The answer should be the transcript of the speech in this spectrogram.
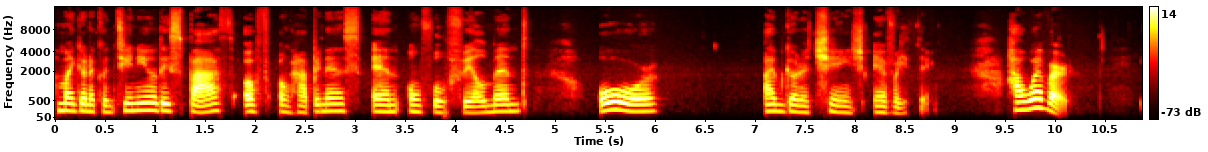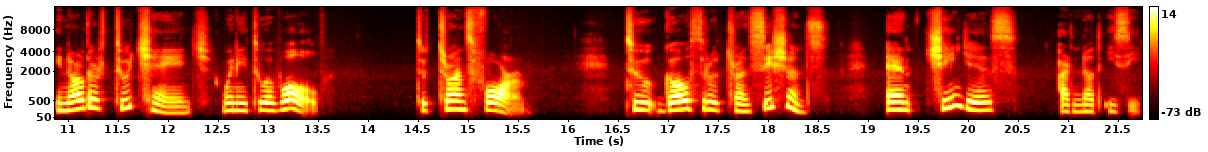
Am I going to continue this path of unhappiness and unfulfillment? Or I'm going to change everything. However, in order to change, we need to evolve, to transform, to go through transitions. And changes are not easy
